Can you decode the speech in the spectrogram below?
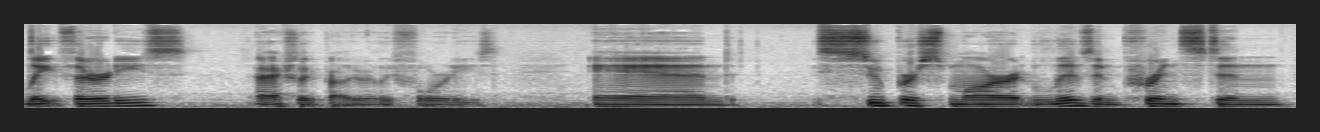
late 30s, actually probably early 40s, and super smart, lives in Princeton,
